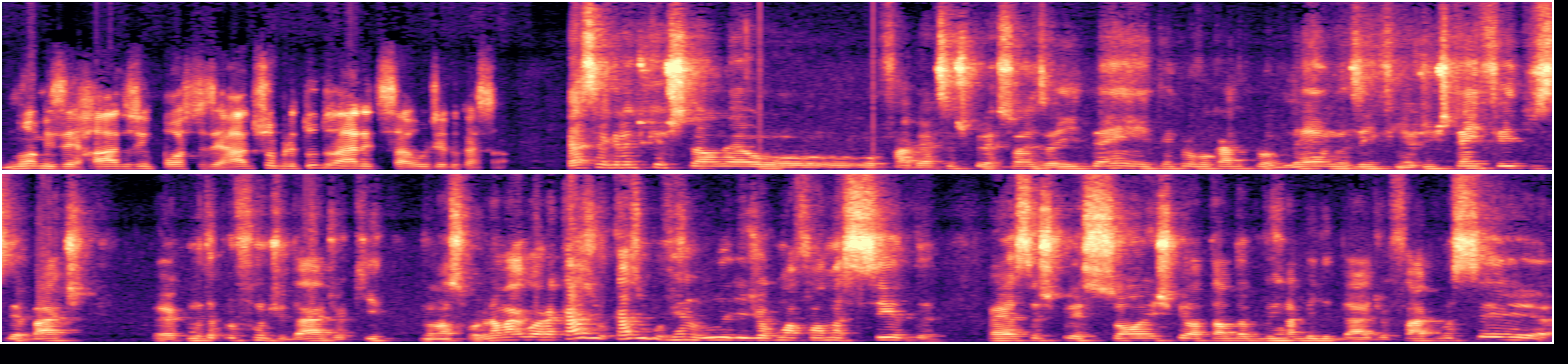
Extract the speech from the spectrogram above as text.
nomes errados, impostos errados, sobretudo na área de saúde e educação. Essa é a grande questão, né, o, o Fábio? Essas pressões aí têm, têm provocado problemas, enfim, a gente tem feito esse debate é, com muita profundidade aqui no nosso programa. Agora, caso, caso o governo Lula de alguma forma ceda a essas pressões pela tal da governabilidade, o Fábio, você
